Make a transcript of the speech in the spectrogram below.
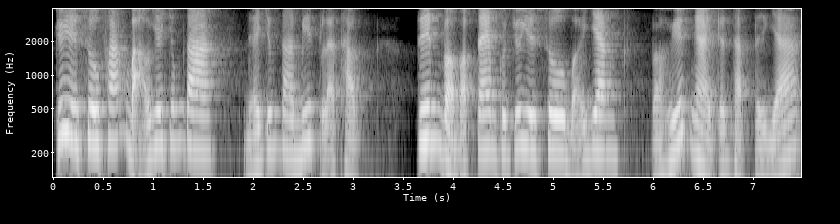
Chúa Giêsu phán bảo với chúng ta để chúng ta biết là thật. Tin vào bắp tem của Chúa Giêsu bởi dân và huyết Ngài trên thập tự giá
